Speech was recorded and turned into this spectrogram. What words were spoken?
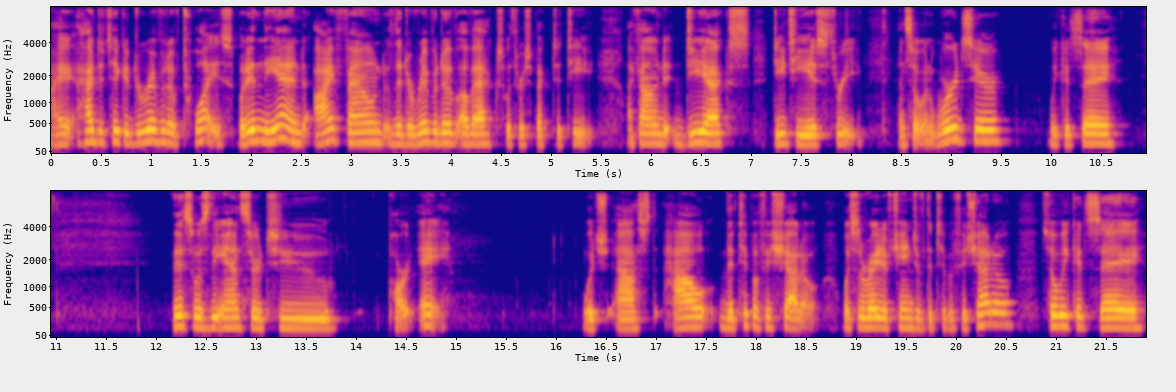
I had to take a derivative twice, but in the end, I found the derivative of x with respect to t. I found dx dt is 3. And so in words here, we could say this was the answer to part A, which asked how the tip of his shadow, what's the rate of change of the tip of his shadow? So we could say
